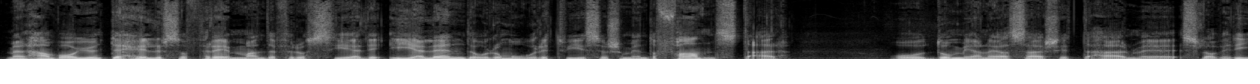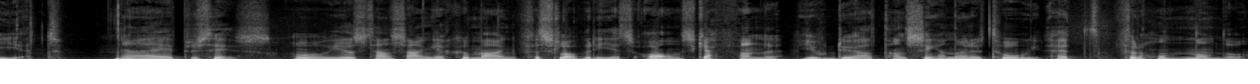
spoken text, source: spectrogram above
Men han var ju inte heller så främmande för att se det elände och de orättvisor som ändå fanns där. Och då menar jag särskilt det här med slaveriet. Nej, precis. Och just hans engagemang för slaveriets avskaffande gjorde ju att han senare tog ett, för honom då,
